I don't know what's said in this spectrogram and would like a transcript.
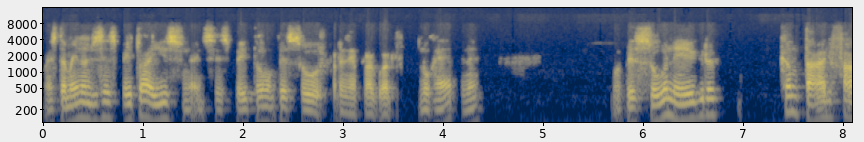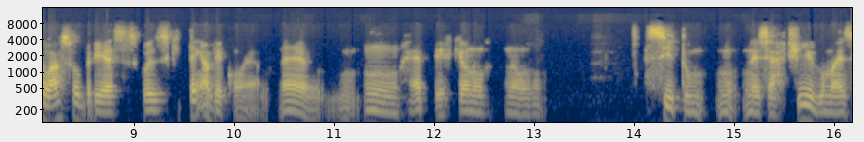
Mas também não diz respeito a isso, né? Diz respeito a uma pessoa, por exemplo, agora no rap, né? Uma pessoa negra cantar e falar sobre essas coisas que tem a ver com ela, né? Um rapper que eu não, não cito nesse artigo, mas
